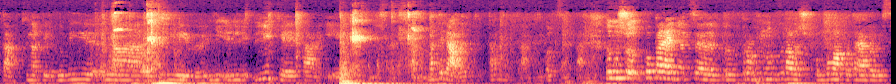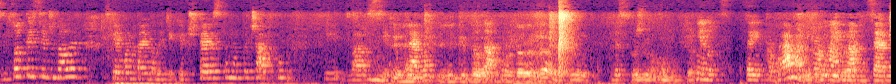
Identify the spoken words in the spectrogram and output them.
так, на пільгові, на лі- ліки та і матеріали. Тому що попередньо це е, прогнозували, що була потреба 800 тисяч доларів, я пам'ятаю, дали тільки 400 на початку. І Ну, потреба ліки- Ліки додати. подорожали, то безкоштовно. Ні, ну це є програма відповідна, це не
